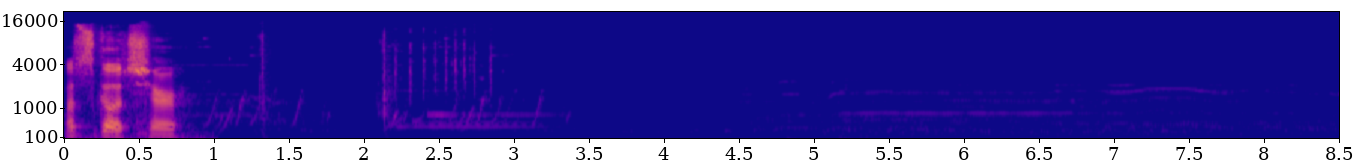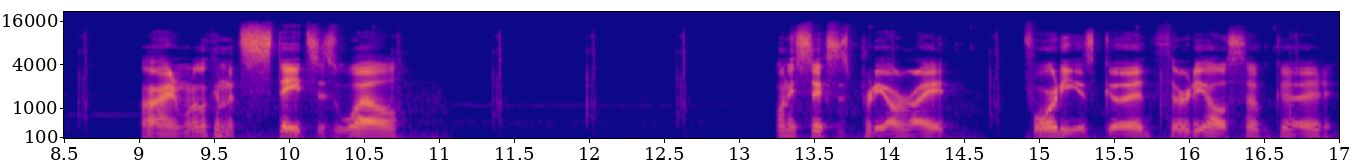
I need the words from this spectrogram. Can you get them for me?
Let's go, sure. Alright, and we're looking at states as well. 26 is pretty alright. 40 is good. 30 also good.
